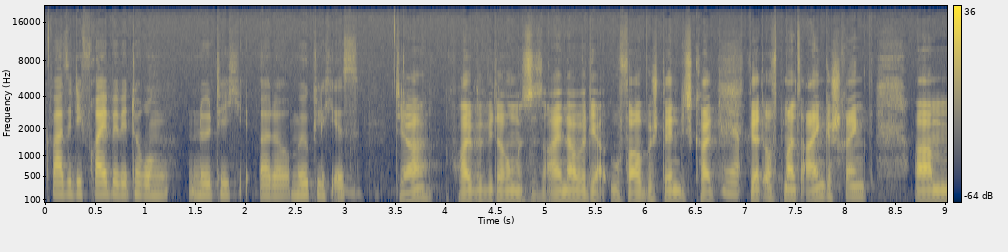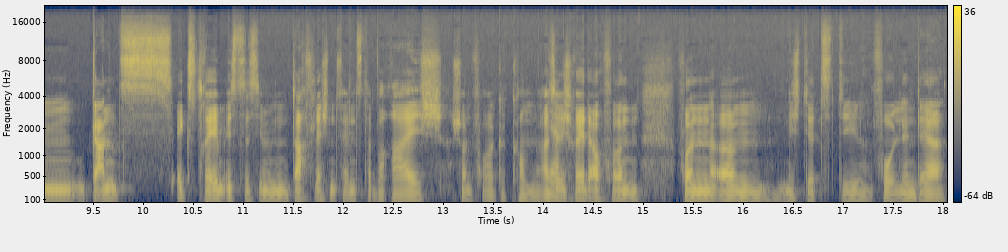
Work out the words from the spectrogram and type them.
quasi die Freibewitterung nötig oder möglich ist. Ja, Freibewitterung ist das eine, aber die UV-Beständigkeit ja. wird oftmals eingeschränkt. Ähm, ganz extrem ist es im Dachflächenfensterbereich schon vorgekommen. Also ja. ich rede auch von, von ähm, nicht jetzt die Folien der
